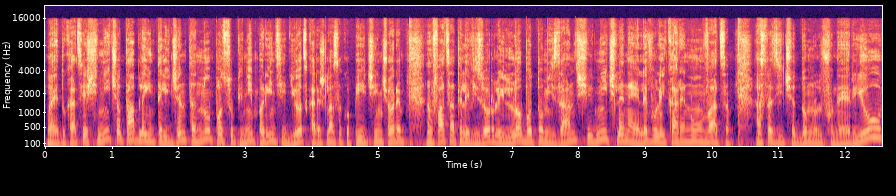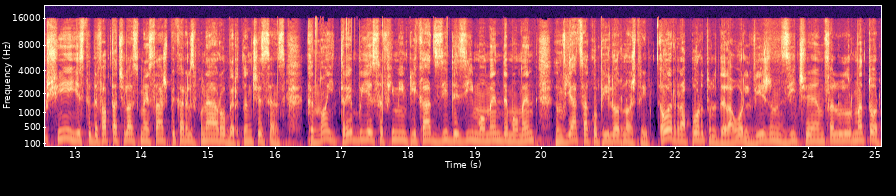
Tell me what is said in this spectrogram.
la educație și nici o tablă inteligentă nu pot suplini părinții idioți care își lasă copiii 5 ore în fața televizorului lobotomizant și nici lenea elevului care nu învață. Asta zice domnul Funeriu și este de fapt același mesaj pe care îl spunea Robert. În ce sens? Că noi trebuie să fim implicați zi de zi, moment de moment, în viața copiilor noștri. Ori raportul de la World Vision zice în felul următor.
